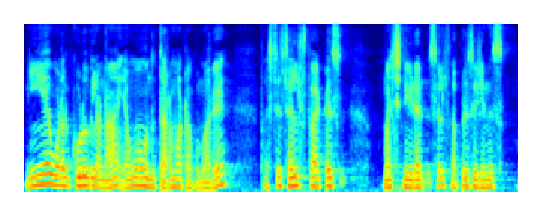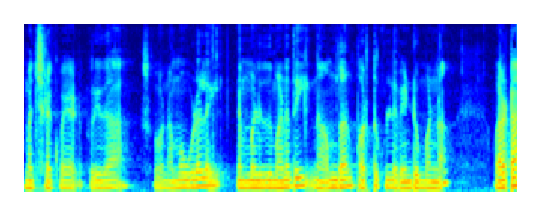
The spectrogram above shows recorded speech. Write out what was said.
நீயே உனக்கு கொடுக்கலன்னா எவனும் வந்து தரமாட்டான் Kumar. First self practice much needed self appreciation is much required புரியுதா? ஸோ நம்ம உடலை நம்மளது மனதை நாம் தான் பார்த்து கொள்ள வேண்டும் அண்ணா. வரட்டா?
